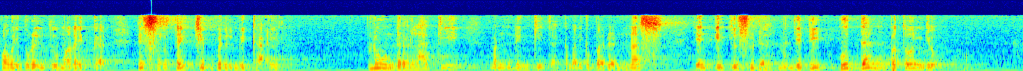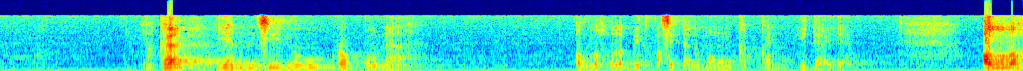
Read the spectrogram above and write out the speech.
bahwa itu itu malaikat disertai Jibril Mikail? Blunder lagi, mending kita kembali kepada nas yang itu sudah menjadi hudan petunjuk. Maka yanzilu rabbuna Allah lebih fasih dalam mengungkapkan hidayah. Allah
